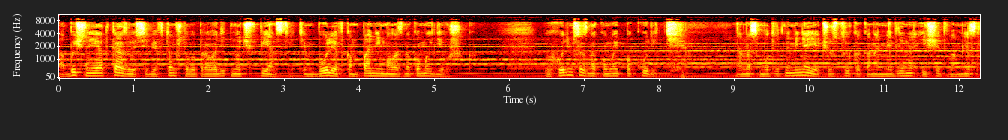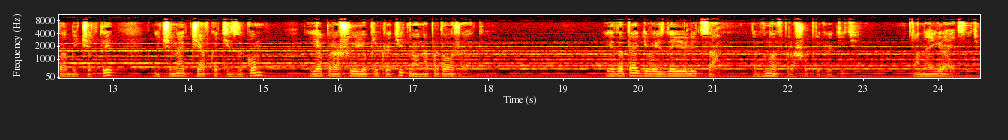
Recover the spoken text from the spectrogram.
Обычно я отказываю себе в том, чтобы проводить ночь в пьянстве, тем более в компании малознакомых девушек. Выходим со знакомой покурить. Она смотрит на меня, я чувствую, как она медленно ищет во мне слабые черты, начинает чавкать языком. Я прошу ее прекратить, но она продолжает. Я дотрагиваюсь до ее лица. Вновь прошу прекратить. Она играет с этим.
